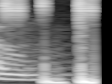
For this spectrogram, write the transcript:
oh.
